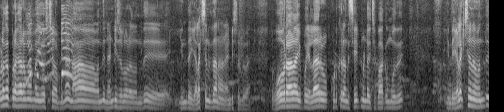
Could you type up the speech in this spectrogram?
உலக பிரகாரமாக நம்ம யோசித்தோம் அப்படின்னா நான் வந்து நன்றி சொல்லுறது வந்து இந்த எலெக்ஷனுக்கு தான் நான் நன்றி சொல்லுவேன். ஓவராலாக இப்போ எல்லாரும் கொடுக்குற அந்த ஸ்டேட்மெண்ட்டை வச்சு பார்க்கும்போது இந்த எலெக்ஷனை வந்து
